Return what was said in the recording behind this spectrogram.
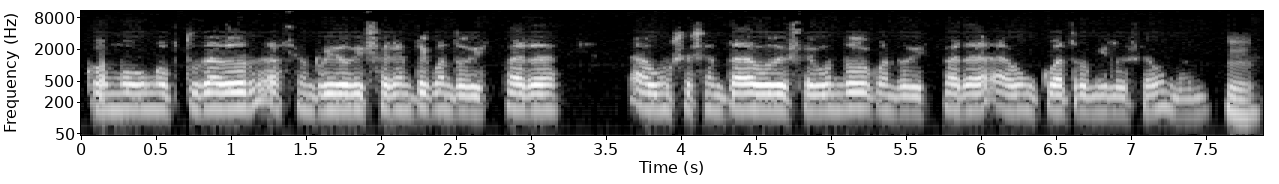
cómo un obturador hace un ruido diferente cuando dispara a un sesentavo de segundo cuando dispara a un cuatro milisegundos. ¿no? Mm.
